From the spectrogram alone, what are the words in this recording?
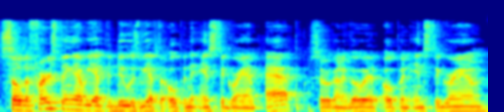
So the first thing that we have to do is we have to open the Instagram app. So we're gonna go ahead, open Instagram.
